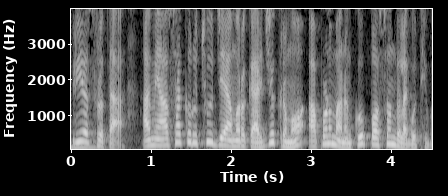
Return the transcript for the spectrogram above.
ପ୍ରିୟ ଶ୍ରୋତା ଆମେ ଆଶା କରୁଛୁ ଯେ ଆମର କାର୍ଯ୍ୟକ୍ରମ ଆପଣମାନଙ୍କୁ ପସନ୍ଦ ଲାଗୁଥିବ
